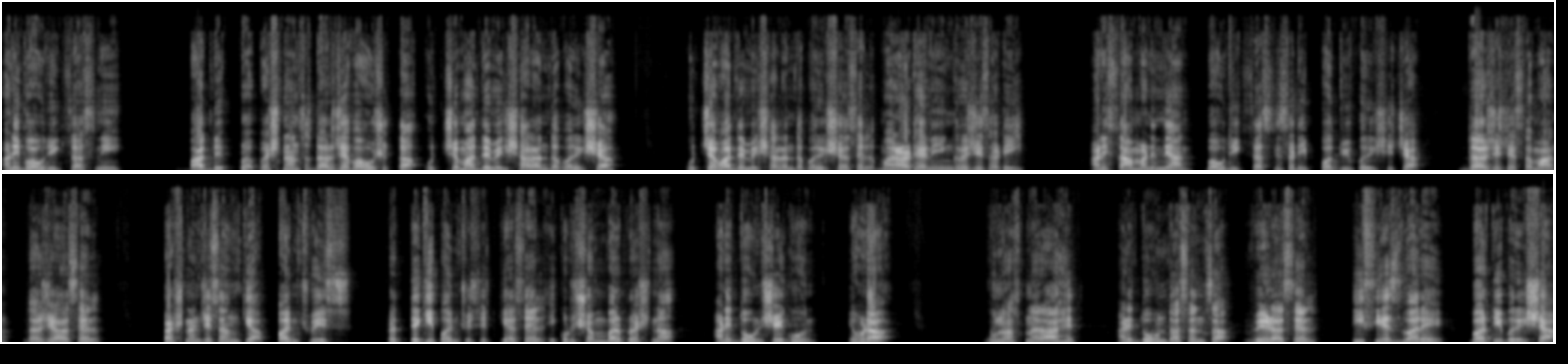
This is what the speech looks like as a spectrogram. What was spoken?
आणि बौद्धिक चाचणी. बाध्य प्र प्रश्नांचा दर्जा पाहू शकता. उच्च माध्यमिक शालांत परीक्षा. उच्च माध्यमिक शालांत परीक्षा असेल मराठी आणि इंग्रजीसाठी. आणि सामान्य ज्ञान बौद्धिक चाचणीसाठी पदवी परीक्षेच्या दर्जाच्या समान दर्जा असेल. प्रश्नांची संख्या पंचवीस. प्रत्येकी पंचवीस इतकी असेल एकूण शंभर प्रश्न आणि दोनशे गुण एवढा गुण असणार आहेत. आणि दोन तासांचा वेळ असेल टी सी एसद्वारे भरती परीक्षा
